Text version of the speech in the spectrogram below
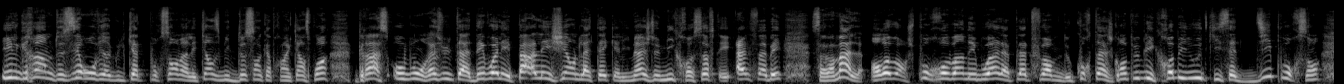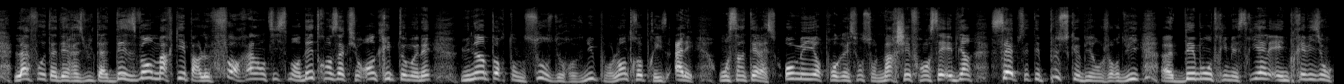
il grimpe de 0,4% vers les 15 295 points grâce aux bons résultats dévoilés par les géants de la tech à l'image de Microsoft et Alphabet. Ça va mal. En revanche, pour Robin des Bois, la plateforme de courtage grand public Robinhood qui cède 10%, la faute à des résultats décevants marqués par le fort ralentissement des transactions en crypto-monnaie, une importante source de revenus pour l'entreprise. Allez, on s'intéresse aux meilleures progressions sur le marché français. Eh bien, Seb, c'était plus que bien aujourd'hui. Euh, des bons trimestriels et une prévision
